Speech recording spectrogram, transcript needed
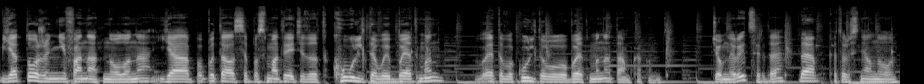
я тоже не фанат Нолана. Я попытался посмотреть этот культовый Бэтмен, этого культового Бэтмена, там как он, Темный рыцарь, да, Да. который снял Нолан.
